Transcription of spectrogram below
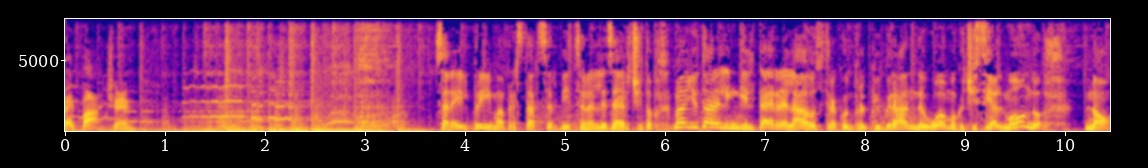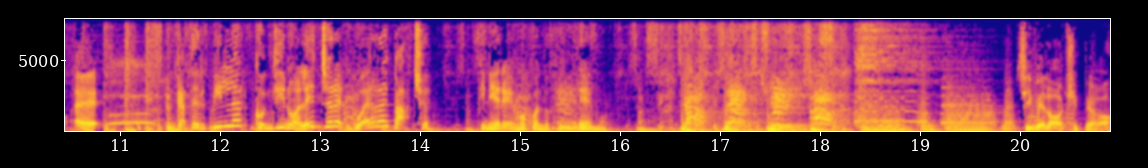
Guerra e pace. Sarei il primo a prestar servizio nell'esercito, ma aiutare l'Inghilterra e l'Austria contro il più grande uomo che ci sia al mondo? No, è. Caterpillar continua a leggere Guerra e pace. Finiremo quando finiremo. Sì, veloci però.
